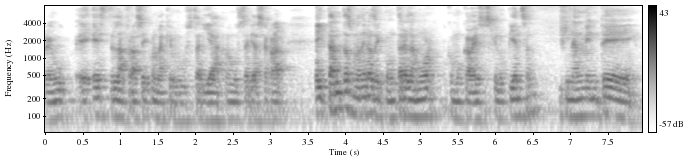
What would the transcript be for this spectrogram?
E, esta es la frase con la que me gustaría, me gustaría cerrar. Hay tantas maneras de contar el amor como cabezas que lo piensan. Y finalmente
